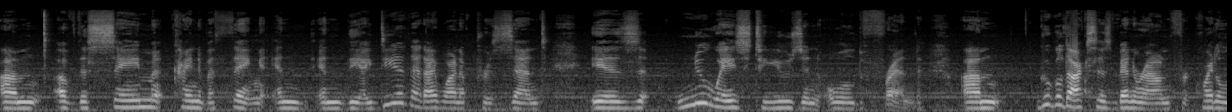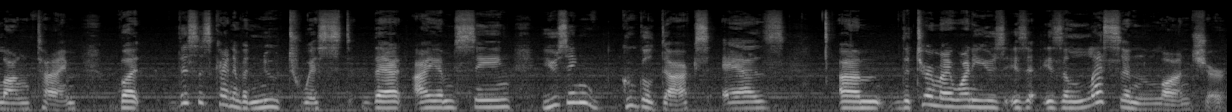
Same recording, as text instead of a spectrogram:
um, of the same kind of a thing, and, and the idea that I want to present is new ways to use an old friend. Um, Google Docs has been around for quite a long time, but this is kind of a new twist that I am seeing using Google Docs as um, the term I want to use is, is a lesson launcher.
